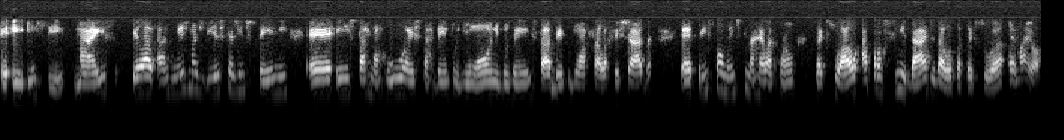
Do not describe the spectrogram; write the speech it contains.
em, em si, mas pelas mesmas vias que a gente teme é, em estar na rua, em estar dentro de um ônibus, em estar dentro de uma sala fechada, é, principalmente que na relação sexual a proximidade da outra pessoa é maior.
